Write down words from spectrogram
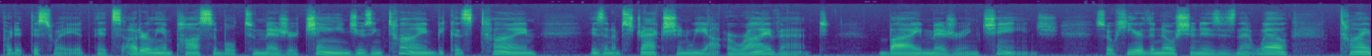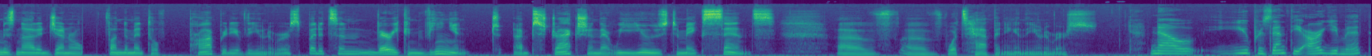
put it this way it, it's utterly impossible to measure change using time because time is an abstraction we arrive at by measuring change. So here the notion is is that well, time is not a general fundamental property of the universe, but it's a very convenient abstraction that we use to make sense of of what's happening in the universe. Now, you present the argument,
